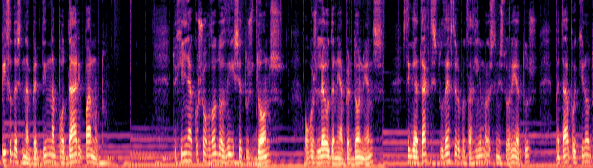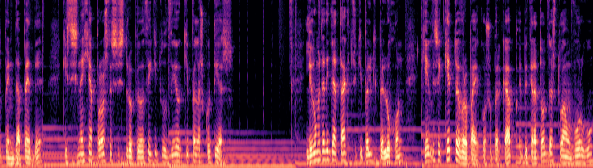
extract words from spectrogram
πείθοντας την Αμπερντίν να ποντάρει πάνω του. Το 1980 οδήγησε τους Dons, όπως λέγονταν οι Aberdonians, στην κατάκτηση του δεύτερου πρωταθλήματος στην ιστορία τους μετά από εκείνον του 55 και στη συνέχεια πρόσθεσε στην τροπιοθήκη του δύο κύπελα Σκοτίας. Λίγο μετά την κατάκτηση του κυπέλου κυπελούχων κέρδισε και το Ευρωπαϊκό Super Cup επικρατώντας του Αμβούργου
